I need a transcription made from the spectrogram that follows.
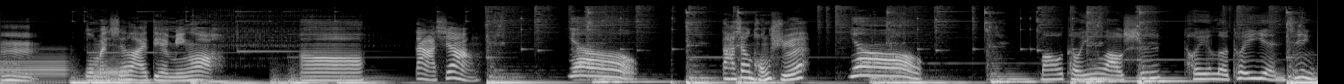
嗯，我们先来点名了。嗯、呃，大象，哟，大象同学，哟。猫头鹰老师推了推眼镜，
